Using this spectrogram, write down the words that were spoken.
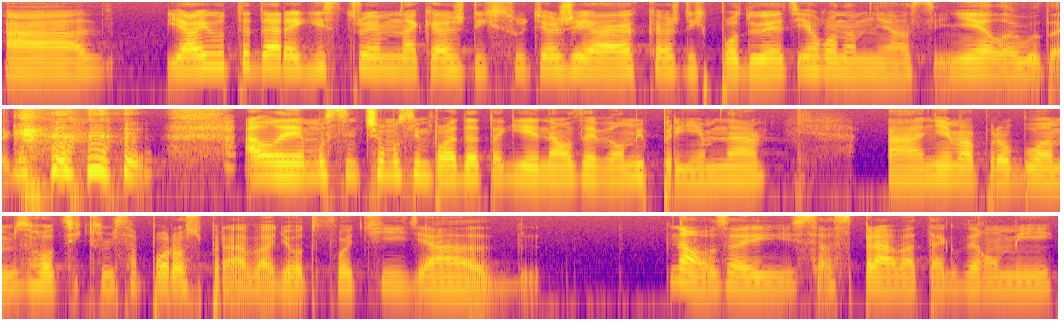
a ja ju teda registrujem na každých súťažiach, každých podujatiach, ona mňa asi nie, lebo tak. Ale musím, čo musím povedať, tak je naozaj veľmi príjemná a nemá problém s hocikým sa porozprávať, odfotiť a naozaj sa správa tak veľmi,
